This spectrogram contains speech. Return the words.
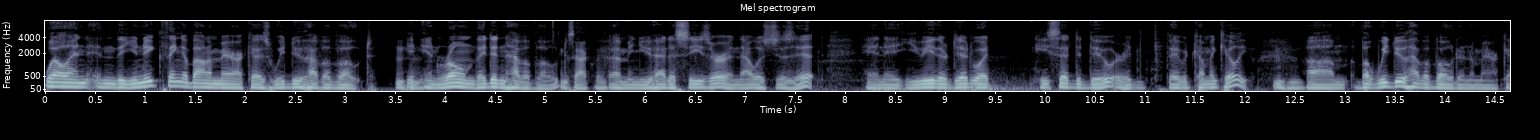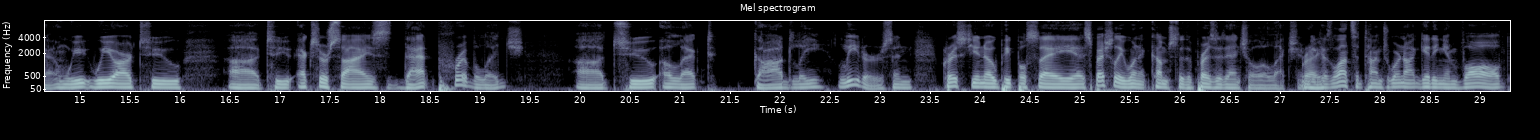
Well, and, and the unique thing about America is we do have a vote. In, in Rome, they didn't have a vote. Exactly. I mean, you had a Caesar, and that was just it. And it, you either did what he said to do, or they would come and kill you. Um, but we do have a vote in America, and we, we are to uh, to exercise that privilege uh, to elect godly leaders. And Chris, you know, people say, especially when it comes to the presidential election, Right. because lots of times we're not getting involved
